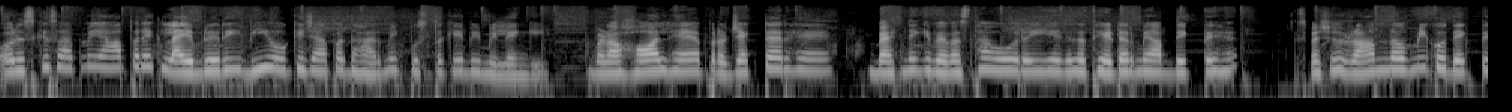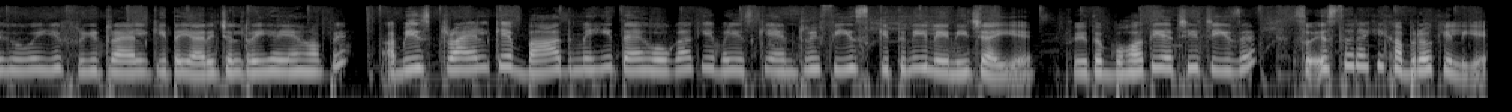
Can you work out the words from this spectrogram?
और इसके साथ में यहाँ पर एक लाइब्रेरी भी होगी जहाँ पर धार्मिक पुस्तकें भी मिलेंगी। बड़ा हॉल है प्रोजेक्टर है, बैठने की व्यवस्था हो रही है, जैसे थिएटर में आप देखते हैं। स्पेशल रामनवमी को देखते हुए ये फ्री ट्रायल की तैयारी चल रही है यहाँ पे। अभी इस ट्रायल के बाद में ही तय होगा कि भाई इसकी एंट्री फ़ीस कितनी लेनी चाहिए। तो ये तो बहुत ही अच्छी चीज़ है। सो इस तरह की खबरों के लिए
